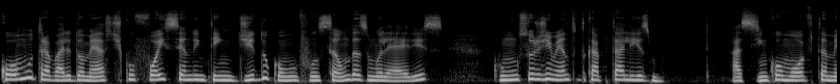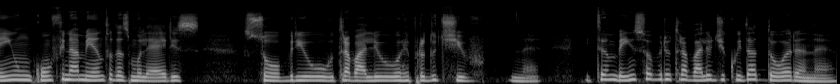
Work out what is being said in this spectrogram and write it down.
como o trabalho doméstico foi sendo entendido como função das mulheres com o surgimento do capitalismo, assim como houve também um confinamento das mulheres sobre o trabalho reprodutivo, né? E também sobre o trabalho de cuidadora, né?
